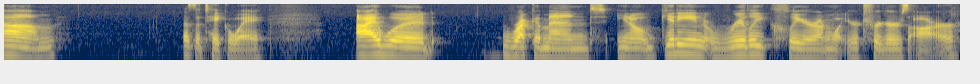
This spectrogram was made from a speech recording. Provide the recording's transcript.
um, as a takeaway, I would recommend, you know, getting really clear on what your triggers are.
